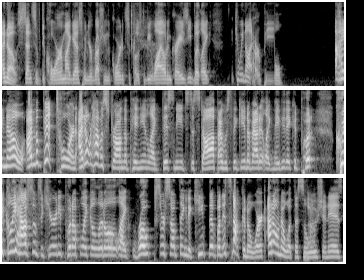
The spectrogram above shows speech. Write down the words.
I know sense of decorum, I guess, when you're rushing the court. It's supposed to be wild and crazy, but like, can we not hurt people? I know. I'm a bit torn. I don't have a strong opinion like this needs to stop. I was thinking about it like maybe they could put quickly have some security put up like a little like ropes or something to keep them, but it's not going to work. I don't know what the solution no. is.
